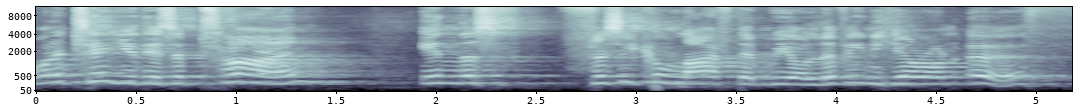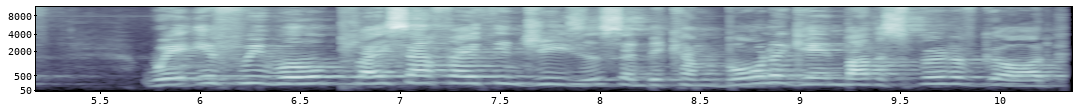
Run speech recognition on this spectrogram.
I want to tell you there's a time in this physical life that we are living here on earth, where if we will place our faith in Jesus and become born again by the Spirit of God,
